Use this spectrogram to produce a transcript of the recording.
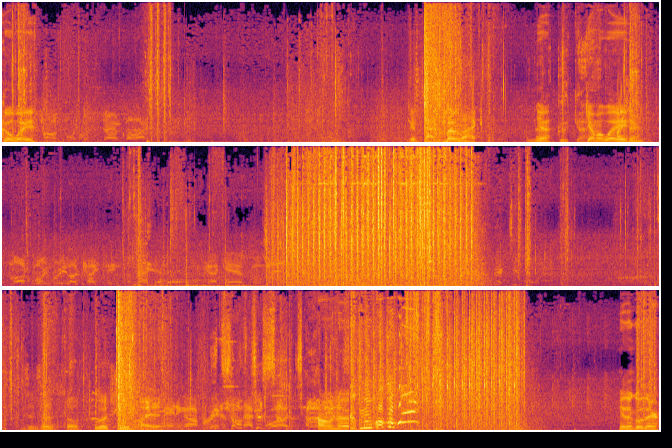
Go away. Get back to Boom. black. Yeah. Good guy. Get my My way. turn. So, so, so who actually was quiet? Remaining operators from that squad. Oh no. Move out the way. Yeah, don't go there.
